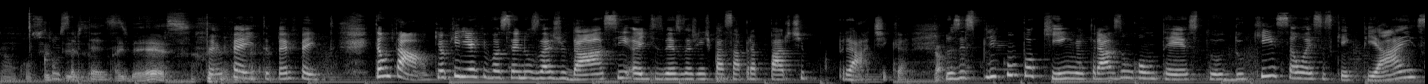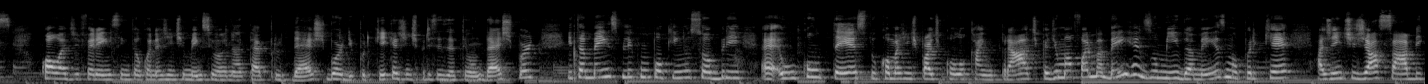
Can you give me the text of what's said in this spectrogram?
Não, com certeza. com certeza. A ideia é essa. Perfeito, perfeito. Então tá, o que eu queria que você nos ajudasse, antes mesmo da gente passar para a parte prática. Tá. Nos explica um pouquinho, traz um contexto do que são esses KPIs, qual a diferença então quando a gente menciona até para o dashboard e por que, que a gente precisa ter um dashboard e também explica um pouquinho sobre é, o contexto, como a gente pode colocar em prática de uma forma bem resumida mesmo, porque a gente já sabe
